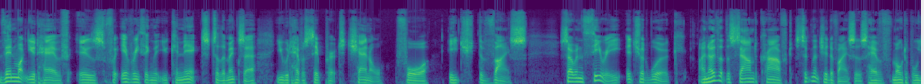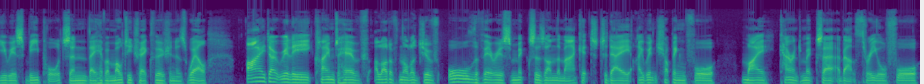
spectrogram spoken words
Then what you'd have is for everything that you connect to the mixer, you would have a separate channel for each device. So, in theory, it should work. I know that the Soundcraft signature devices have multiple USB ports and they have a multi track version as well. I don't really claim to have a lot of knowledge of all the various mixers on the market today. I went shopping for my current mixer about three or four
